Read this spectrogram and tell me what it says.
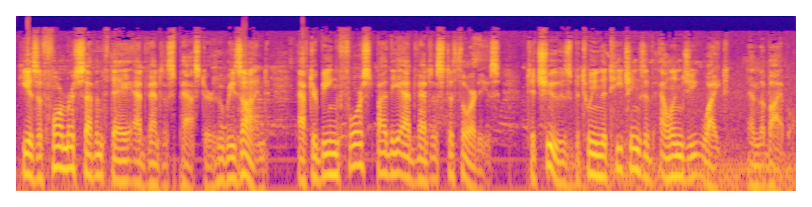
He is a former Seventh day Adventist pastor who resigned after being forced by the Adventist authorities to choose between the teachings of Ellen G. White and the Bible.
